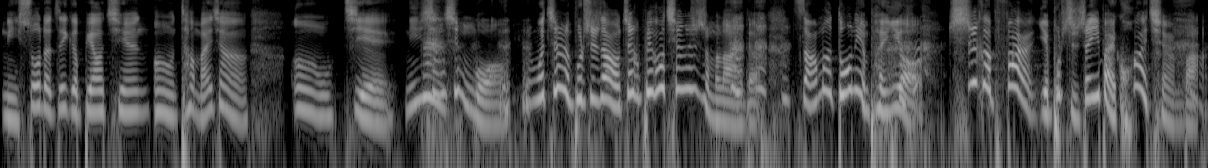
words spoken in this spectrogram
你说的这个标签，嗯，坦白讲。嗯，姐，您相 信我，我真的不知道这个标签是怎么来的。咱们多年朋友，吃个饭也不止这一百块钱吧？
